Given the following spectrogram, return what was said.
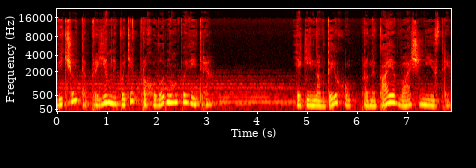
Відчуйте приємний потік прохолодного повітря, який на вдиху проникає в ваші ніздрі.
